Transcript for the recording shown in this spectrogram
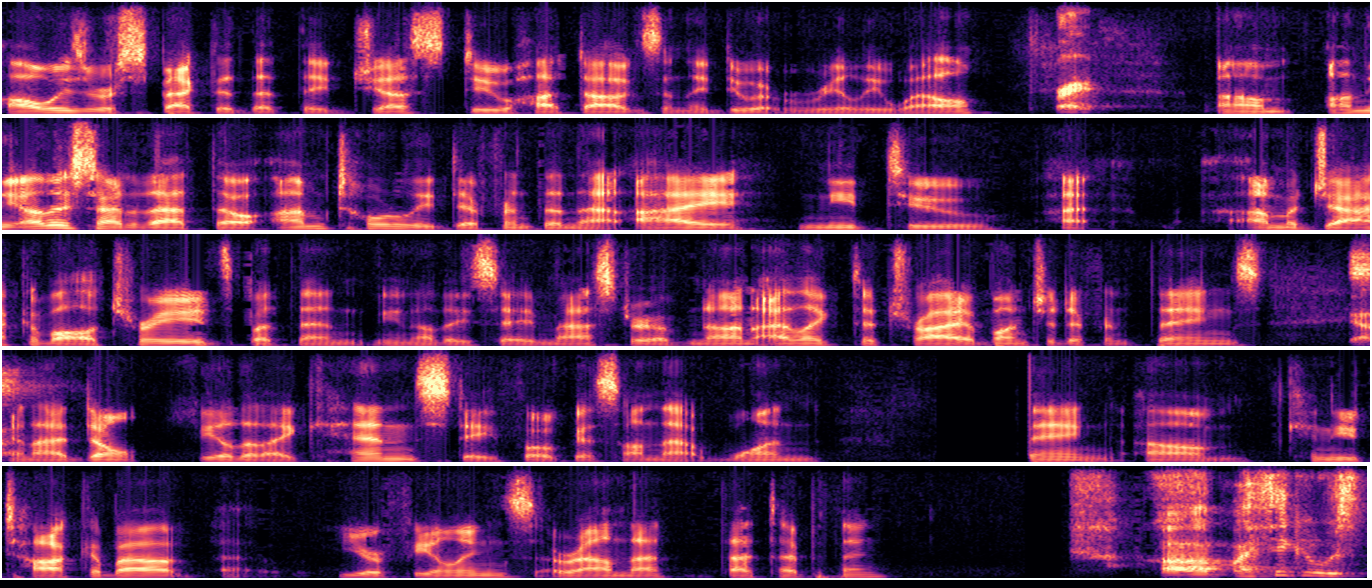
always respected that they just do hot dogs and they do it really well. Right. Um, on the other side of that, though, I'm totally different than that. I need to. I'm a jack of all trades, but then you know they say master of none. I like to try a bunch of different things, yeah. and I don't feel that I can stay focused on that one thing. Um, can you talk about uh, your feelings around that that type of thing? Um, I think it was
